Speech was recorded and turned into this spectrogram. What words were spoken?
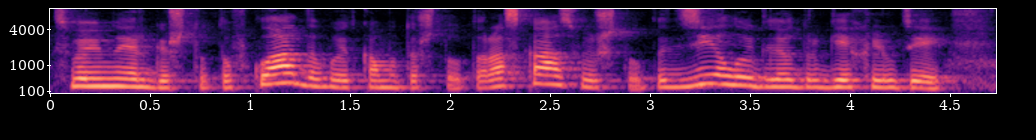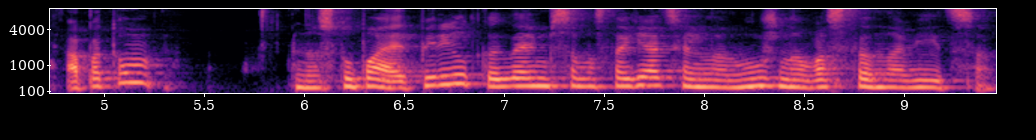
свою энергию что-то вкладывают, кому-то что-то рассказывают, что-то делают для других людей, а потом наступает период, когда им самостоятельно нужно восстановиться.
